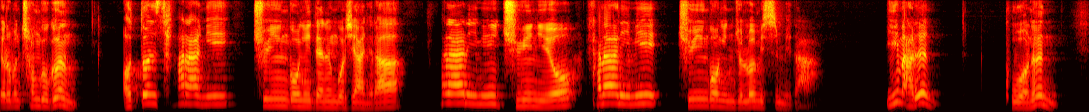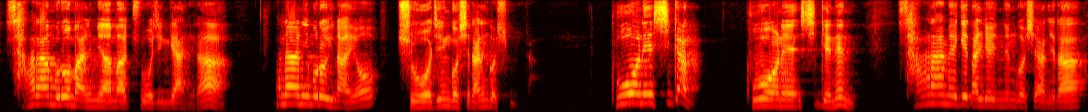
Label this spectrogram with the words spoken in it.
여러분 천국은 어떤 사람이 주인공이 되는 것이 아니라 하나님이 주인이요 하나님이 주인공인 줄로 믿습니다. 이 말은 구원은 사람으로 말미암아 주어진 게 아니라 하나님으로 인하여 주어진 것이라는 것입니다. 구원의 시간, 구원의 시계는 사람에게 달려 있는 것이 아니라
